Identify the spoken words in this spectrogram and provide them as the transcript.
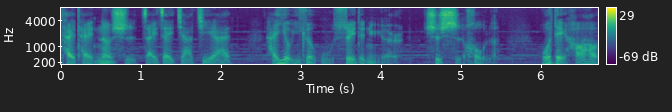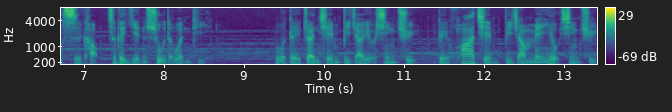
太太那时宅在家接案，还有一个五岁的女儿，是时候了。我得好好思考这个严肃的问题。我对赚钱比较有兴趣。对花钱比较没有兴趣，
